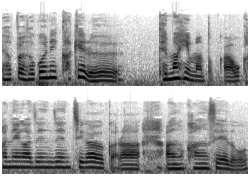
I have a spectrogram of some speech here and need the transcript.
やっぱりそこにかける手間暇とかお金が全然違うからあの完成度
